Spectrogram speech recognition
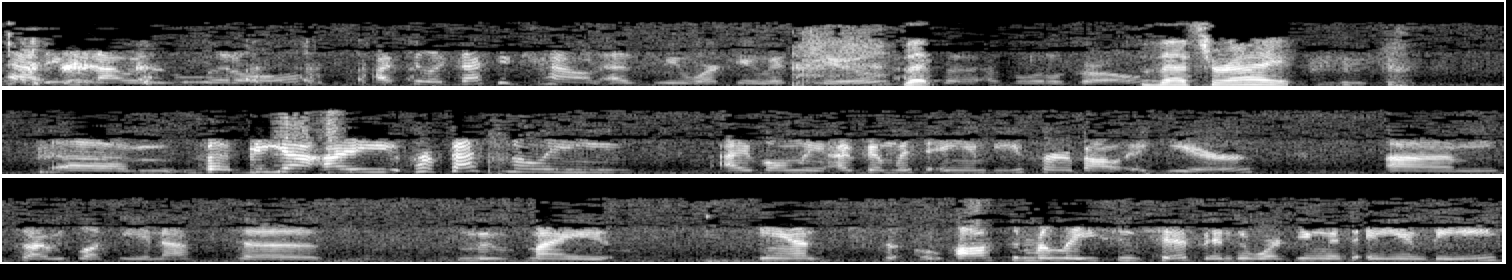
Patty when I was little. I feel like that could count as me working with you that, as, a, as a little girl. That's right. um, but, but yeah, I professionally, I've only I've been with AMB for about a year. Um, so I was lucky enough to move my aunt's awesome relationship into working with AMB.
